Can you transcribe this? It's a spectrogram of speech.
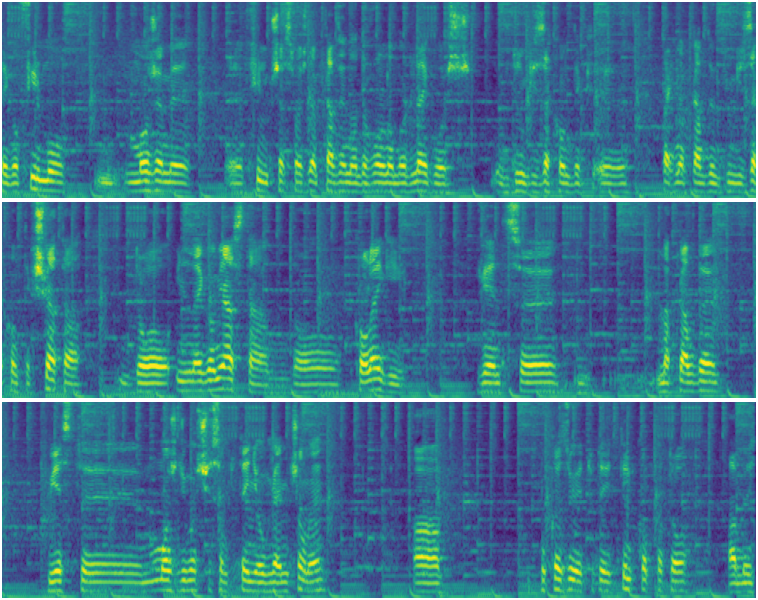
tego filmu. M, Możemy e, film przesłać naprawdę na dowolną odległość, w drugi zakątek, e, tak naprawdę w drugi zakątek świata, do innego miasta, do kolegi, więc e, naprawdę jest, e, możliwości są tutaj nieograniczone, a pokazuję tutaj tylko po to, aby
